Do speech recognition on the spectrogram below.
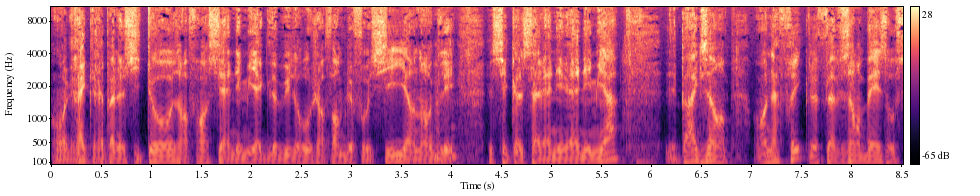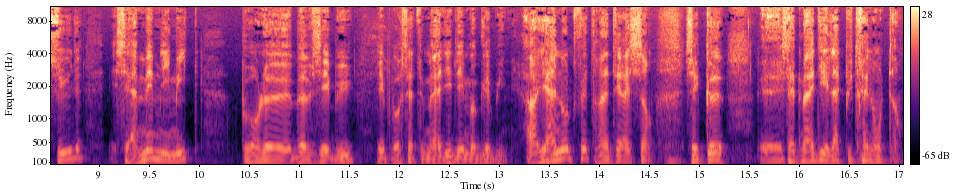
en grec drépanocytose, en français anémie à globules rouges en forme de faucille, en anglais mm c'est que ça l'anémia. Par exemple, en Afrique, le fleuve Zambèze au sud, c'est la même limite pour le bœuf zébu et pour cette maladie de l'hémoglobine. Alors il y a un autre fait très intéressant, c'est que euh, cette maladie est là depuis très longtemps.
